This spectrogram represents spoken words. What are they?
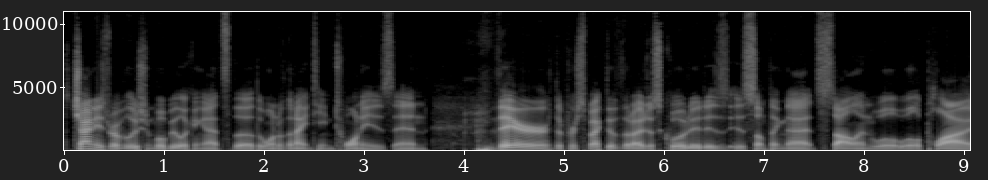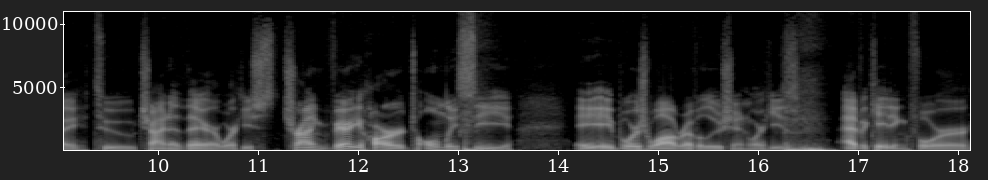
The Chinese Revolution we'll be looking at the the one of the 1920s and there, the perspective that I just quoted is is something that Stalin will will apply to China there, where he's trying very hard to only see a, a bourgeois revolution where he's advocating for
